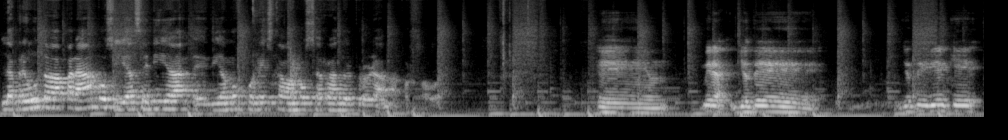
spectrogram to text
La pregunta va para ambos y ya sería, eh, digamos, con esta vamos cerrando el programa, por favor. Eh, mira, yo te, yo te diría que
